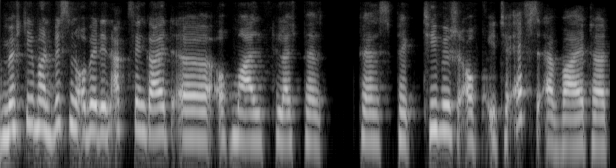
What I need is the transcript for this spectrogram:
möchte jemand wissen, ob er den Aktienguide äh, auch mal vielleicht per, perspektivisch auf ETFs erweitert?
